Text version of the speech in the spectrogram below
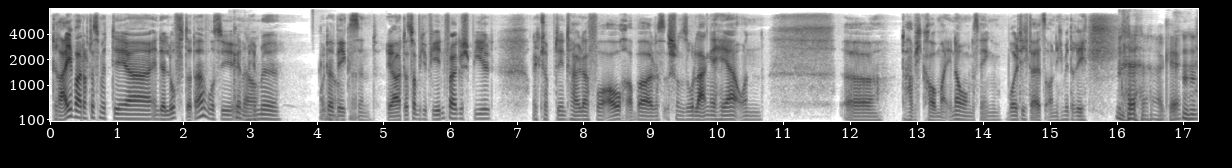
Drei war doch das mit der in der Luft, oder? Wo sie genau. im Himmel genau, unterwegs ja. sind. Ja, das habe ich auf jeden Fall gespielt. Und ich glaube, den Teil davor auch, aber das ist schon so lange her und äh, da habe ich kaum Erinnerung, deswegen wollte ich da jetzt auch nicht mitreden. okay. Mhm.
